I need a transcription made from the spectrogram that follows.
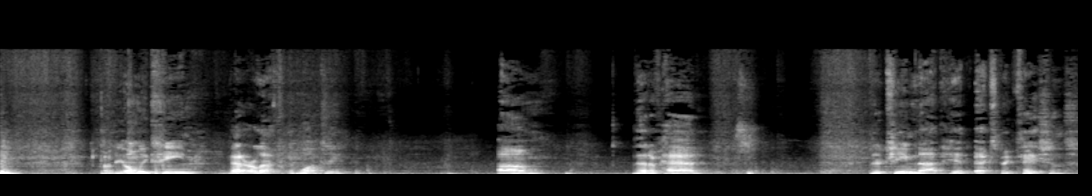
are the only team that are left wanting? Um, that have had their team not hit expectations?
